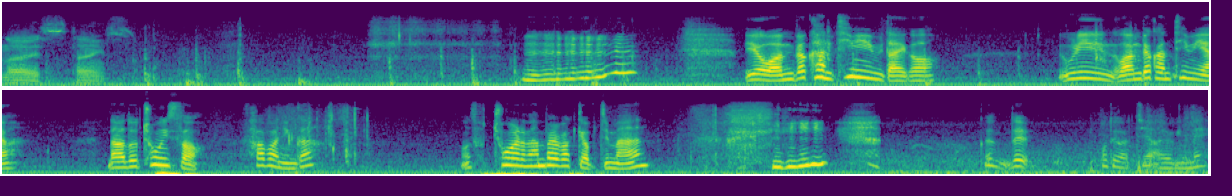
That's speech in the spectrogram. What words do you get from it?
nice, thanks. 이거 완벽한 팀입니다, 이거. 우린 완벽한 팀이야. 나도 총 있어. 4번인가? 어, 총알은 한 발밖에 없지만. 근데, 어디 갔지? 아, 여기 있네.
